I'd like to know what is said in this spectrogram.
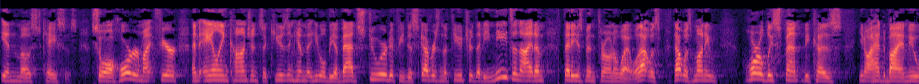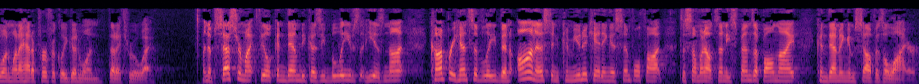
in most cases. So a hoarder might fear an ailing conscience accusing him that he will be a bad steward if he discovers in the future that he needs an item that he has been thrown away. Well, that was, that was money horribly spent because, you know, I had to buy a new one when I had a perfectly good one that I threw away. An obsessor might feel condemned because he believes that he has not comprehensively been honest in communicating his simple thought to someone else. Then he spends up all night condemning himself as a liar.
